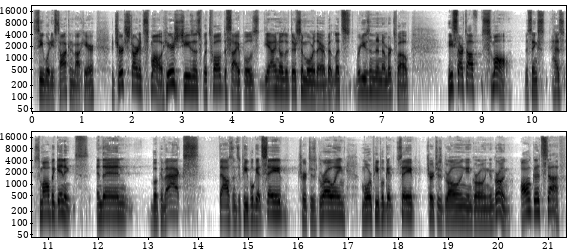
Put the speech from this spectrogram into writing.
see what he's talking about here. The church started small. Here's Jesus with 12 disciples. Yeah, I know that there's some more there, but let's, we're using the number 12. He starts off small. This thing has small beginnings. And then, book of Acts, thousands of people get saved, church is growing, more people get saved, church is growing and growing and growing. All good stuff,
